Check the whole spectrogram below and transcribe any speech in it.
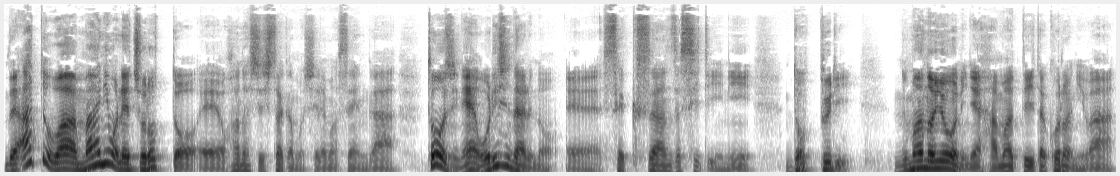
で、あとは、前にもね、ちょろっと、えー、お話ししたかもしれませんが、当時ね、オリジナルの、えー、セックス・アン・ザ・シティに、どっぷり、沼のようにね、ハマっていた頃には、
